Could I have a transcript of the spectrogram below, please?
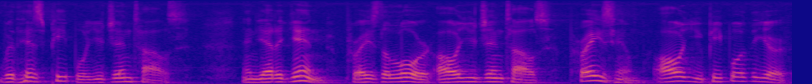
with his people, you Gentiles. And yet again, praise the Lord, all you Gentiles. Praise him, all you people of the earth.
